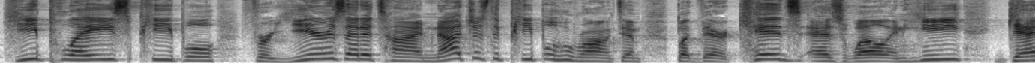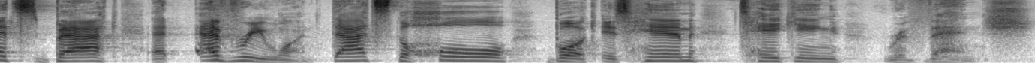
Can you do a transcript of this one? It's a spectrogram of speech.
He plays people for years at a time, not just the people who wronged him, but their kids as well, and he gets back at everyone. That's the whole book is him taking revenge.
